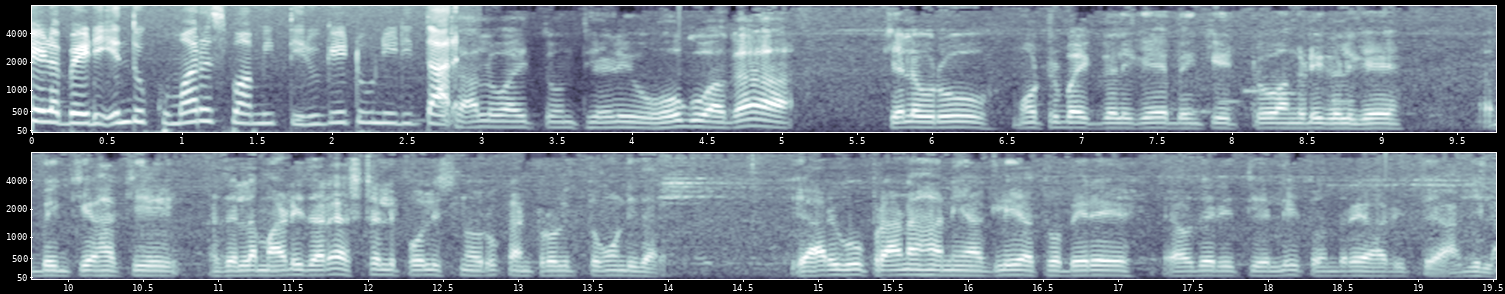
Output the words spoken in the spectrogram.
ಹೇಳಬೇಡಿ ಎಂದು ಕುಮಾರಸ್ವಾಮಿ ತಿರುಗೇಟು ನೀಡಿದ್ದಾರೆ. ಚಾಲುವಾಯಿತು ಅಂತ ಹೇಳಿ ಹೋಗುವಾಗ ಕೆಲವರು ಮೋಟ್ರ್ ಬೈಕ್ಗಳಿಗೆ ಬೆಂಕಿ ಇಟ್ಟು ಅಂಗಡಿಗಳಿಗೆ ಬೆಂಕಿ ಹಾಕಿ ಅದೆಲ್ಲ ಮಾಡಿದ್ದಾರೆ. ಅಷ್ಟರಲ್ಲಿ ಪೊಲೀಸ್ನವರು ಕಂಟ್ರೋಲಿಗೆ ತಗೊಂಡಿದ್ದಾರೆ. ಯಾರಿಗೂ ಪ್ರಾಣಹಾನಿ ಆಗಲಿ ಅಥವಾ ಬೇರೆ ಯಾವುದೇ ರೀತಿಯಲ್ಲಿ ತೊಂದರೆ ಆ ರೀತಿ ಆಗಿಲ್ಲ.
